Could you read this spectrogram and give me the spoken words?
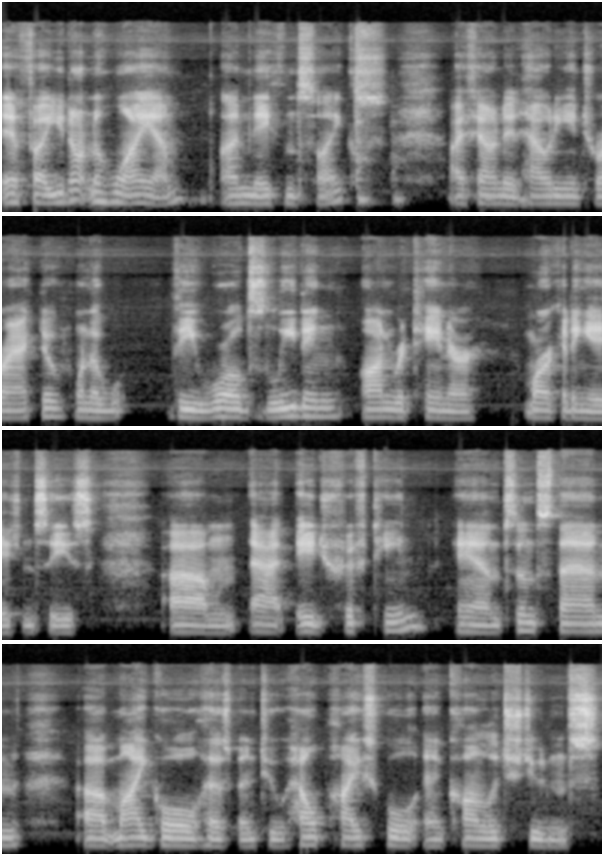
If uh, you don't know who I am, I'm Nathan Sykes. I founded Howdy Interactive, one of the world's leading on retainer marketing agencies um, at age 15. And since then, uh, my goal has been to help high school and college students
